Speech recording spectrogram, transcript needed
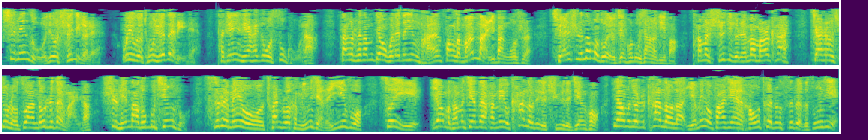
视频组就十几个人，我有个同学在里面。他前几天还跟我诉苦呢。当时他们调回来的硬盘放了满满一办公室，全市那么多有监控录像的地方。他们十几个人慢慢看，加上凶手作案都是在晚上，视频大多不清楚，死者没有穿着很明显的衣服，所以要么他们现在还没有看到这个区域的监控，要么就是看到了也没有发现毫无特征死者的踪迹。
